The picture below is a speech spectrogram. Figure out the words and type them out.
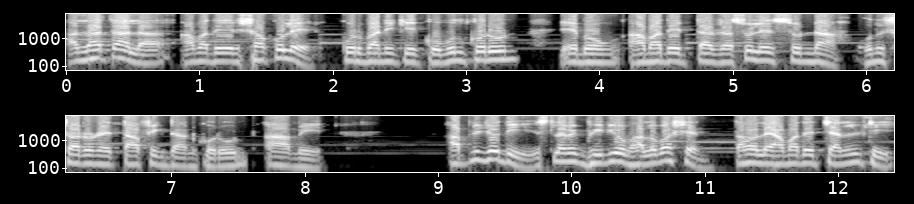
আল্লাহ তাআলা আমাদের সকলের কোরবানিকে কবুল করুন এবং আমাদের তার রাসূলের সুন্নাহ অনুসরণের তাফিক দান করুন। আমিন। আপনি যদি ইসলামিক ভিডিও ভালোবাসেন, তাহলে আমাদের চ্যানেলটি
